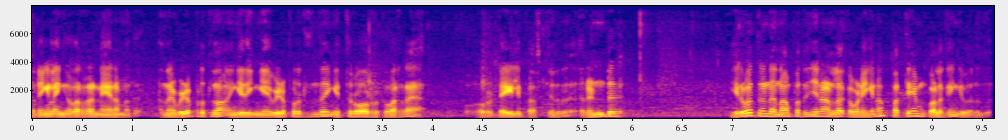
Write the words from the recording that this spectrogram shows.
சரிங்களா? இங்கே வர்ற நேரம் அது. அந்த விழுப்புரத்தில் தான் இங்கே இங்கே விழுப்புரத்துலேருந்து இங்கே திருவாரூருக்கு வர்ற ஒரு டெய்லி பேசஞ்சர் ரெண்டு இருபத்தி ரெண்டு நாற்பத்தஞ்சுனா நல்லா கவனிங்கன்னா பத்தே முக்காலுக்கு இங்கே வருது.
